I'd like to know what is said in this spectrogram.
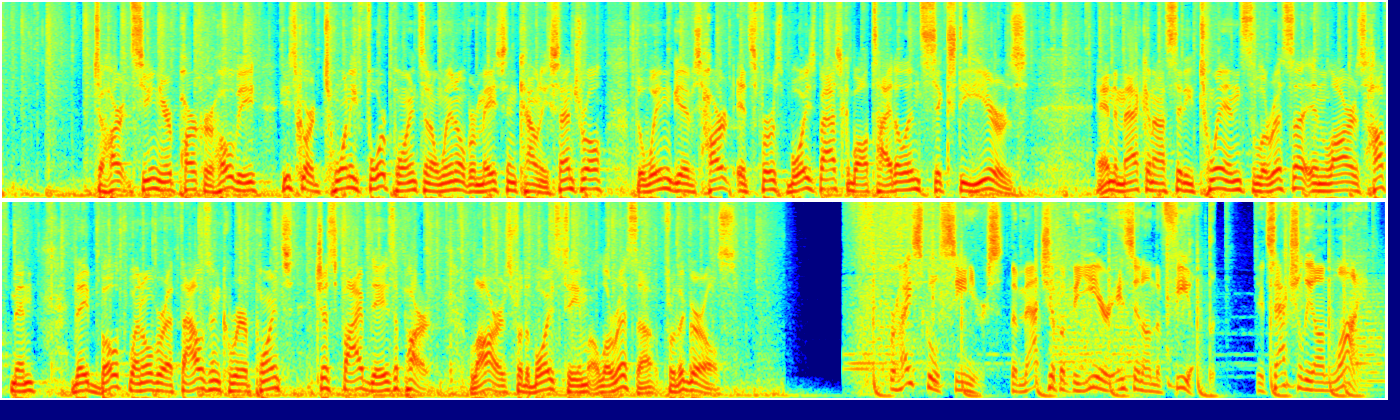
To Hart senior Parker Hovey, he scored 24 points in a win over Mason County Central. The win gives Hart its first boys basketball title in 60 years. And the Mackinaw City Twins, Larissa and Lars Huffman, they both went over a thousand career points just five days apart. Lars for the boys team, Larissa for the girls. For high school seniors, the matchup of the year isn't on the field. It's actually online.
